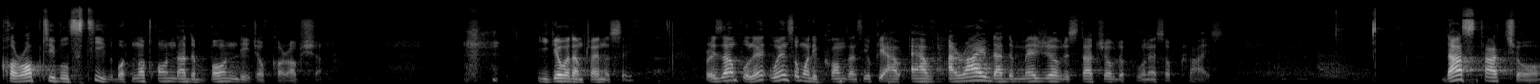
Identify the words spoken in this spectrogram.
corruptible still, but not under the bondage of corruption. you get what I'm trying to say? For example, eh, when somebody comes and says, Okay, I have arrived at the measure of the stature of the fullness of Christ, that stature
